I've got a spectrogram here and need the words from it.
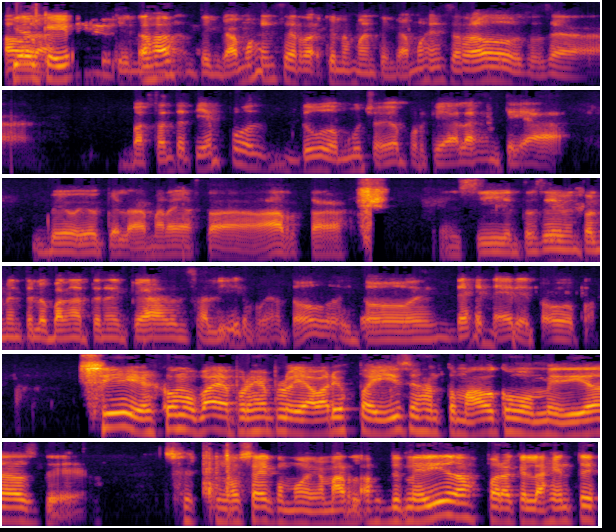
Ahora, que, nos mantengamos que nos mantengamos encerrados, o sea, bastante tiempo, dudo mucho yo, porque ya la gente ya veo yo que la mara ya está harta sí, entonces eventualmente los van a tener que dejar salir, pues a todos y todo degenere todo, papá. Sí, es como, vaya, por ejemplo, ya varios países han tomado como medidas de, no sé cómo llamarlas, de medidas para que la gente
